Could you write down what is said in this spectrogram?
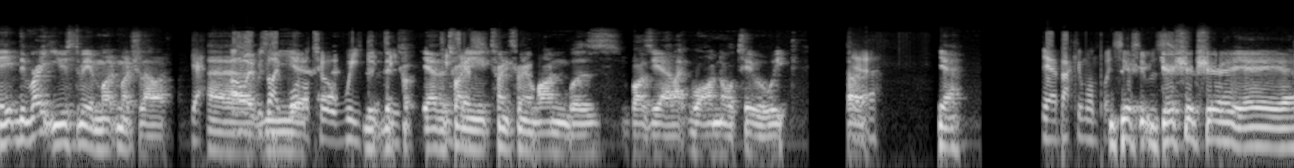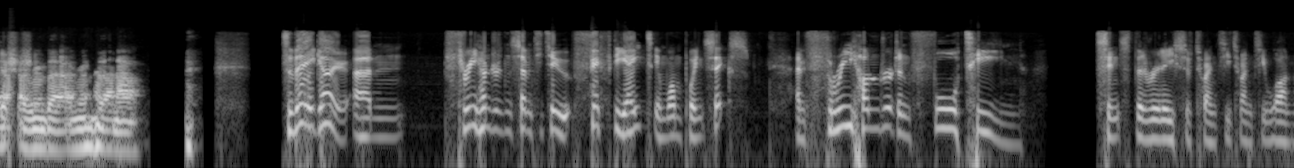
It, the rate used to be much much lower. Yeah. Uh, oh, it was like the, one or two a week. The, in the, yeah, the TTS. 20, 2021 was was yeah like one or two a week. So, yeah. yeah. Yeah, back in 1.6. Just, it was- just, sure, yeah, yeah, yeah. Just- I remember. I remember that now. So there you go. Um, 372, 58 in 1.6, and 314 since the release of 2021,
